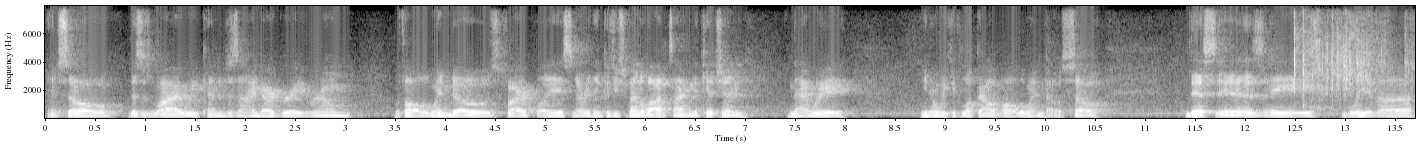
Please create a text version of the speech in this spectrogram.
And so this is why we kind of designed our great room with all the windows, fireplace, and everything, because you spend a lot of time in the kitchen, and that way, you know, we could look out all the windows. So this is a, I believe, a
